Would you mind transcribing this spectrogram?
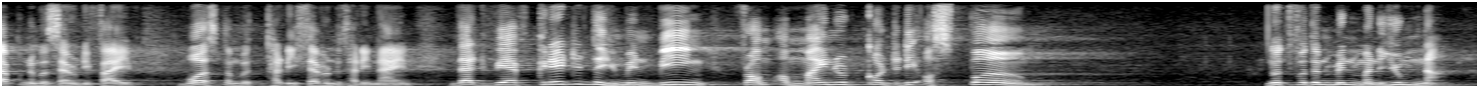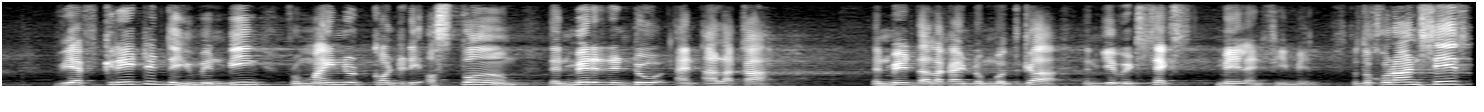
chapter number 75, verse number 37 to 39, that we have created the human being from a minute quantity of sperm. Nutfatun min maniyumna. We have created the human being from minute quantity of sperm, then made it into an alaka, then made the alaka into mudga, then gave it sex, male and female. So the Quran says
